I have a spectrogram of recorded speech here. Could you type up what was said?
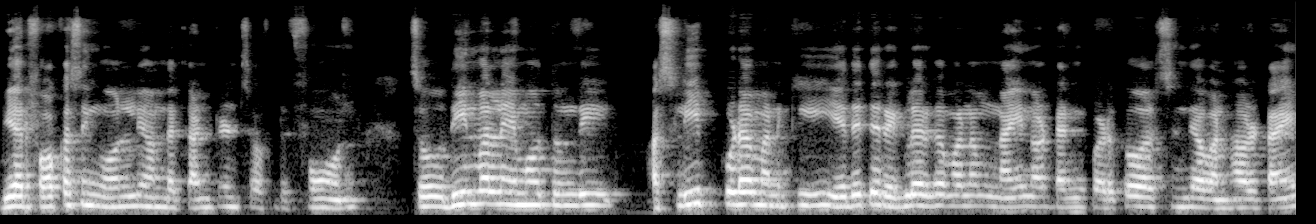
we are focusing only on the contents of the phone so దీనివల్ల ఏమవుతుంది? ఆ స్లీప్ కూడా మనకి ఏదైతే రెగ్యులర్గా మనం నైన్ ఆర్ టెన్ పడుకోవాల్సింది ఆ వన్ అవర్ టైం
